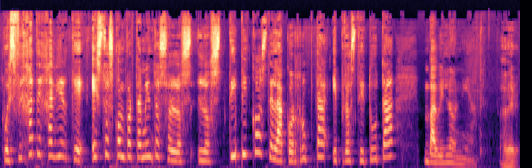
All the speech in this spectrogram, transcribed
Pues fíjate, Javier, que estos comportamientos son los, los típicos de la corrupta y prostituta Babilonia. A ver,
